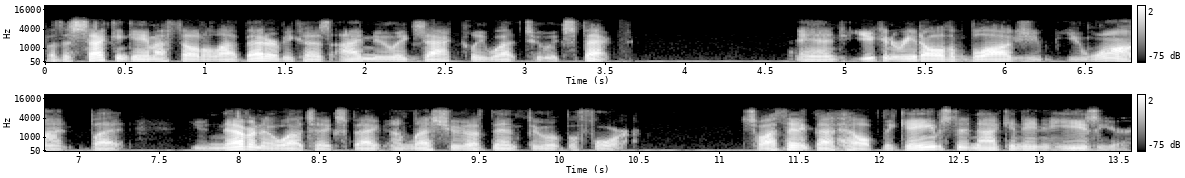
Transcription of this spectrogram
But the second game, I felt a lot better because I knew exactly what to expect. And you can read all the blogs you, you want, but you never know what to expect unless you have been through it before. So I think that helped. The games did not get any easier.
